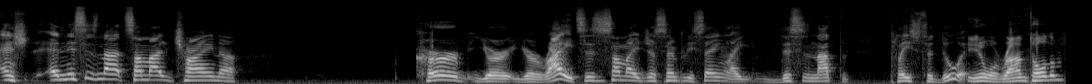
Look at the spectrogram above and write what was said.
And sh- and this is not somebody trying to curb your your rights. This is somebody just simply saying like this is not the place to do it. You know what Rahm told him?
